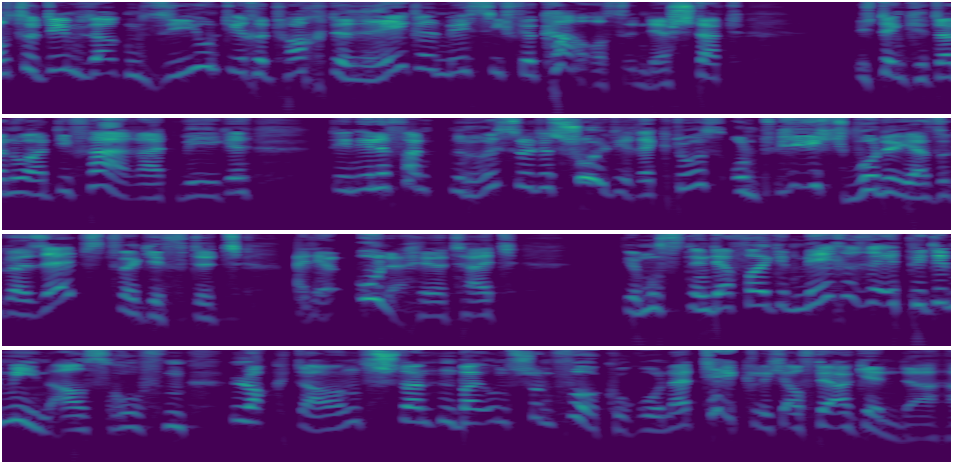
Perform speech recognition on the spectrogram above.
Außerdem sorgen sie und ihre Tochter regelmäßig für Chaos in der Stadt. Ich denke da nur an die Fahrradwege, den Elefantenrüssel des Schuldirektors und ich wurde ja sogar selbst vergiftet. Eine Unerhörtheit. Wir mussten in der Folge mehrere Epidemien ausrufen. Lockdowns standen bei uns schon vor Corona täglich auf der Agenda.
